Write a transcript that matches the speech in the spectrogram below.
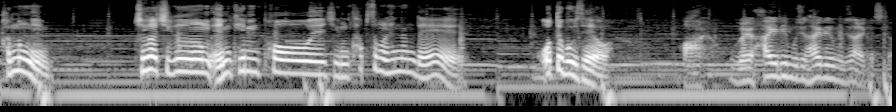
감독님, 제가 지금 M 캠퍼에 지금 탑승을 했는데 어때 보이세요? 아유, 왜 하이리무진 하이리무진 알겠어요.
